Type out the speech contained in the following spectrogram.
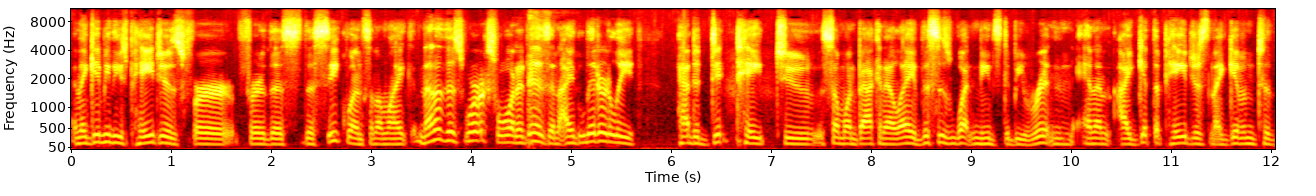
and they give me these pages for for this this sequence, and I'm like, none of this works for what it is, and I literally had to dictate to someone back in LA, this is what needs to be written. And then I get the pages and I give them to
